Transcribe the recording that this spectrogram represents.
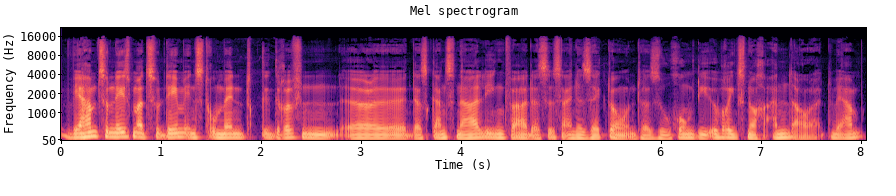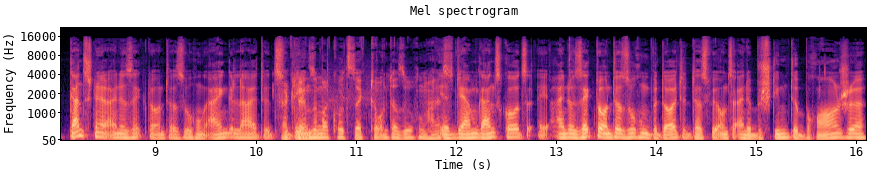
Wir haben zunächst mal zu dem Instrument gegriffen, äh, das ganz naheliegend war. Das ist eine Sektoruntersuchung, die übrigens noch andauert. Wir haben ganz schnell eine Sektoruntersuchung eingeleitet. Erklären Sie mal kurz, Sektoruntersuchung heißt? Wir haben ganz kurz, eine Sektoruntersuchung bedeutet, dass wir uns eine bestimmte Branche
